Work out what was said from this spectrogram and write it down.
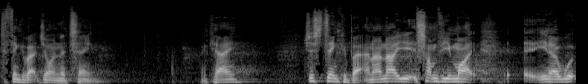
to think about joining a team. Okay? Just think about it. And I know you, some of you might, you know,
